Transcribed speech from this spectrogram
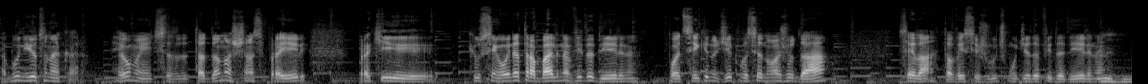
É bonito, né, cara? Realmente, você tá dando a chance para ele, para que, que o Senhor ainda trabalhe na vida dele, né? Pode ser que no dia que você não ajudar, sei lá, talvez seja o último dia da vida dele, né? Uhum.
